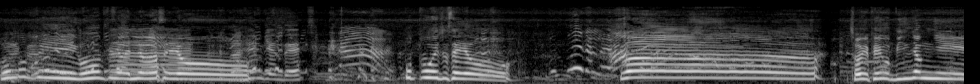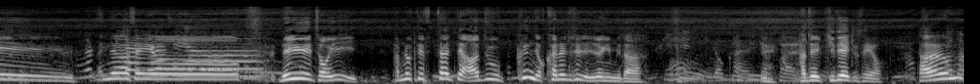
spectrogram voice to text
홈쇼핑 홈쇼핑 안녕하세요. 생긴데. 뽀뽀해 주세요. 와! 저희 배우 민영님. 안녕하세요. 내일 저희 담력 테스트 할 때 아주 큰 역할을 해주실 예정입니다. 네, 다들 기대해 주세요. 다음,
